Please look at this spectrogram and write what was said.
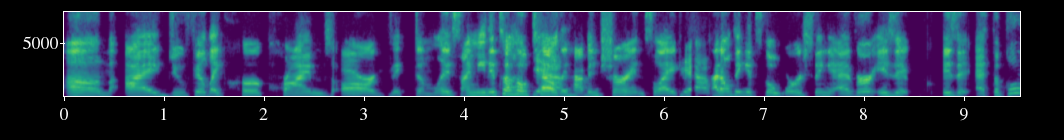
um i do feel like her crimes are victimless. I mean it's a hotel. Yeah. they have insurance. Like yeah. i don't think it's the worst thing ever. Is it is it ethical?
